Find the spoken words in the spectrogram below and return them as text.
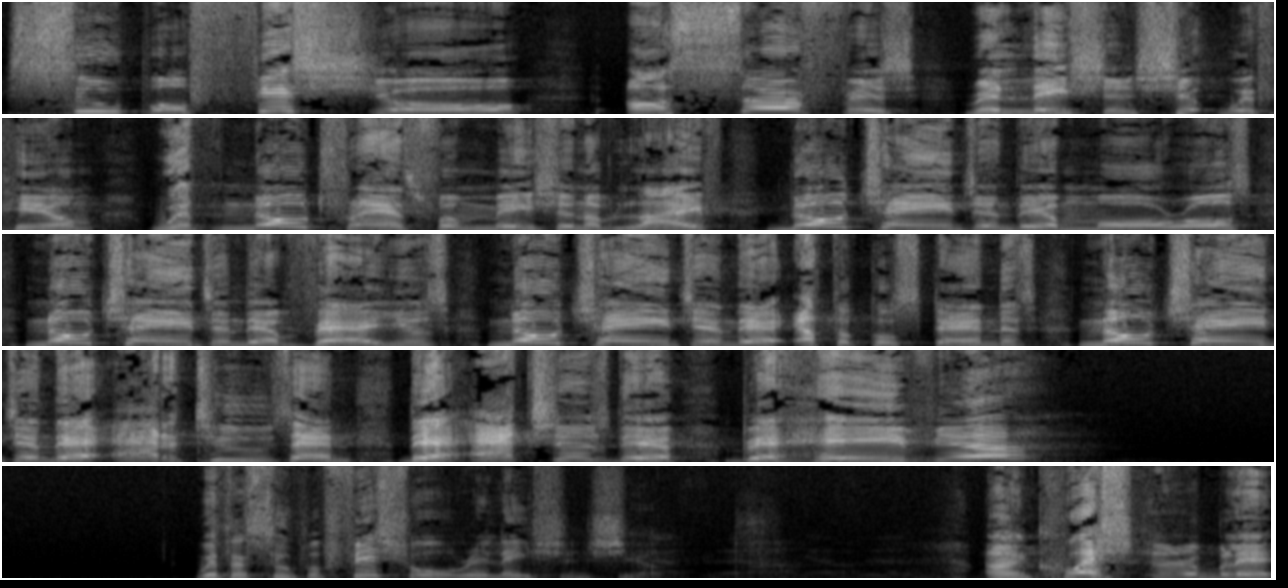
superficial or surface relationship with Him with no transformation of life, no change in their morals, no change in their values, no change in their ethical standards, no change in their attitudes and their actions, their behavior, with a superficial relationship. Unquestionably,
